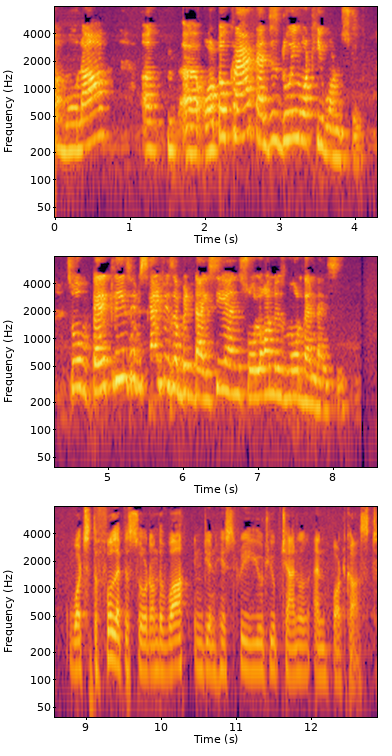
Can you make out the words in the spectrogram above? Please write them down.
a monarch, a, a autocrat, and just doing what he wants to. So Pericles himself is a bit dicey, and Solon is more than dicey. Watch the full episode on the Vak Indian History YouTube channel and podcast.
